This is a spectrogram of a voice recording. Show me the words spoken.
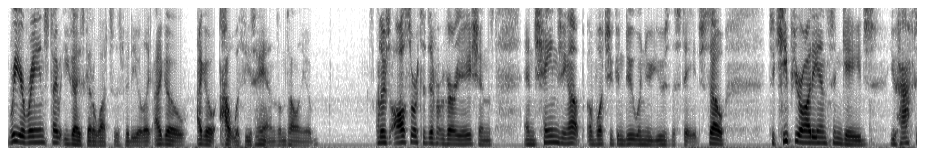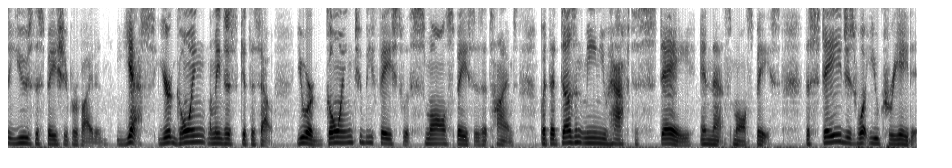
rearrange type you guys got to watch this video. Like i go i go out with these hands i'm telling you. There's all sorts of different variations and changing up of what you can do when you use the stage. So to keep your audience engaged you have to use the space you provided. Yes you're going let me just get this out you are going to be faced with small spaces at times, but that doesn't mean you have to stay in that small space. The stage is what you created,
